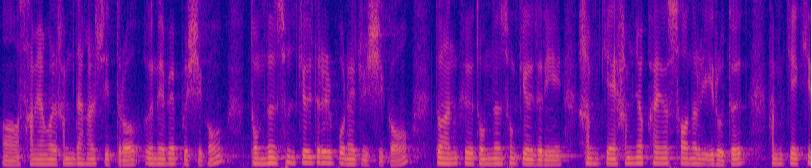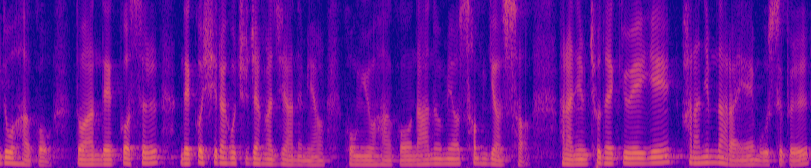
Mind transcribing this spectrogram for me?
어, 사명을 감당할 수 있도록 은혜 베푸시고 돕는 손길들을 보내주시고 또한 그 돕는 손길들이 함께 합력하여 선을 이루듯 함께 기도하고 또한 내 것을 내 것이라고 주장하지 않으며 공유하고 나누며 섬겨서 하나님 초대교회의 하나님 나라의 모습을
